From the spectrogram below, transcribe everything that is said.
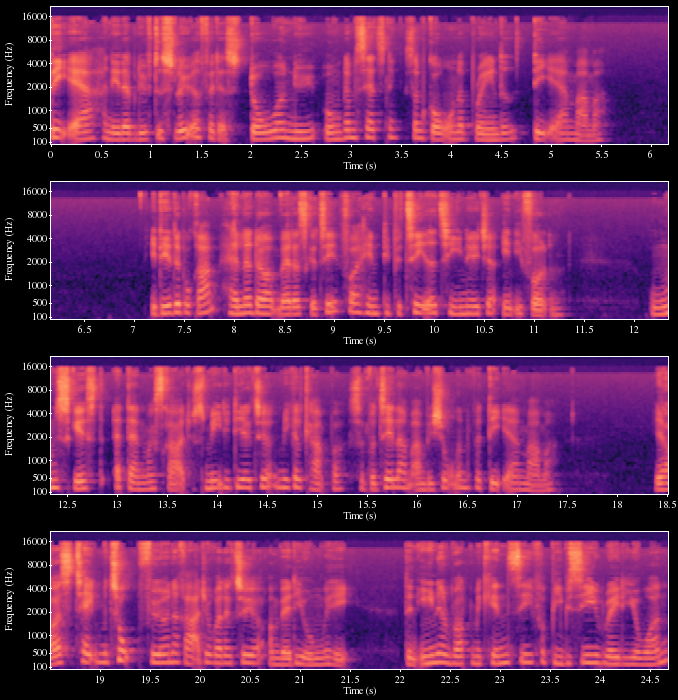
DR har netop løftet sløret for deres store nye ungdomssatsning, som går under brandet DR Mama. I dette program handler det om, hvad der skal til for at hente de peterede teenager ind i folden. Ugens gæst er Danmarks Radios mediedirektør Michael Kamper, som fortæller om ambitionerne for DR Mama. Jeg har også talt med to førende radioredaktører om, hvad de unge vil have. Den ene er Rod McKenzie fra BBC Radio 1,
